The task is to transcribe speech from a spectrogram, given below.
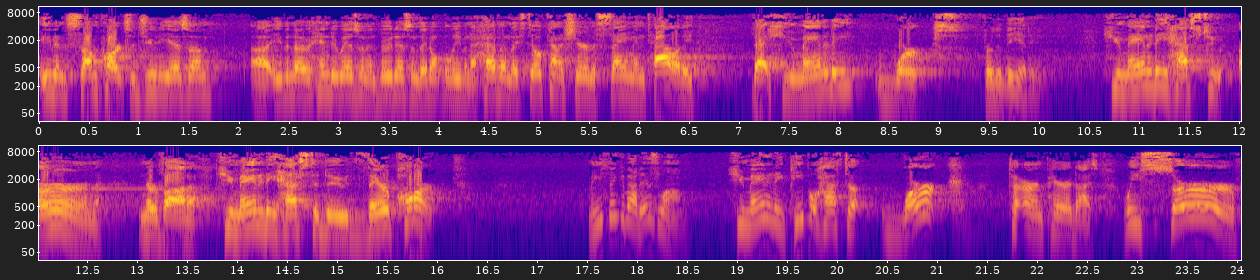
even some parts of Judaism, uh, even though Hinduism and Buddhism, they don't believe in a heaven, they still kind of share the same mentality that humanity works for the deity. Humanity has to earn nirvana. Humanity has to do their part. When you think about Islam, humanity, people have to work to earn paradise. We serve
